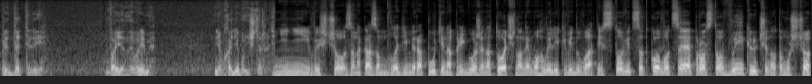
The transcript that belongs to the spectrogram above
Предателей в военное время необходимо уничтожать. Ні, ні, ви що, за наказом Владіміра Путіна Пригожина точно не могли ліквідувати. Стовідсотково це просто виключено, тому що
